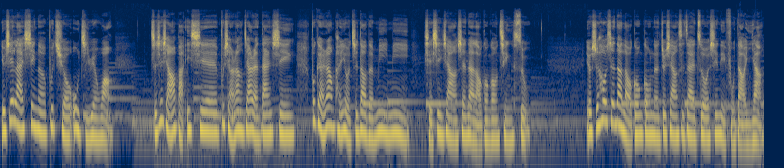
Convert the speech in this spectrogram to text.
有些来信呢，不求物质愿望，只是想要把一些不想让家人担心、不敢让朋友知道的秘密，写信向圣诞老公公倾诉。有时候，圣诞老公公呢，就像是在做心理辅导一样。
